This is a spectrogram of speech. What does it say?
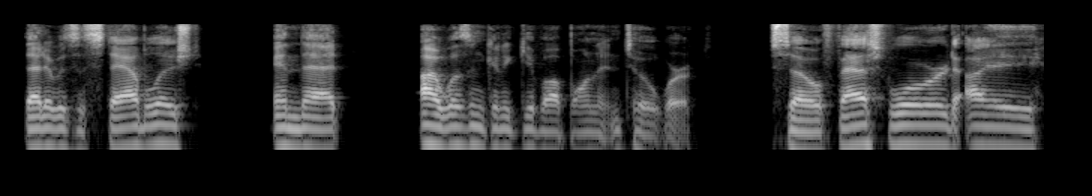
that it was established and that I wasn't going to give up on it until it worked. So, fast forward, I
